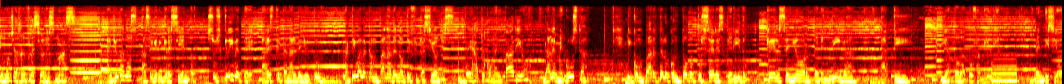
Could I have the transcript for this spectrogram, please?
y muchas reflexiones más, Ayúdanos a seguir creciendo. Suscríbete a este canal de YouTube. Activa la campana de notificaciones. Deja tu comentario. Dale me gusta. Y compártelo con todos tus seres queridos. Que el Señor te bendiga a ti y a toda tu familia. Bendiciones.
